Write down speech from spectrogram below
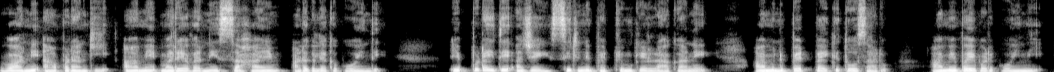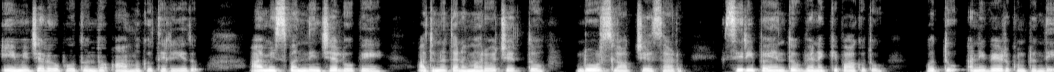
వారిని ఆపడానికి ఆమె మరెవరిని సహాయం అడగలేకపోయింది. ఎప్పుడైతే అజయ్ సిరిని బెడ్రూమ్కి రాగానే ఆమెను బెడ్ పైకి తోశాడు ఆమె భయపడిపోయింది. ఏమి జరగబోతుందో ఆమెకు తెలియదు. ఆమె స్పందించే లోపే అతను తన మరో చేత్తో డోర్స్ లాక్ చేశాడు. సిరి భయంతో వెనక్కి పాకుతూ వద్దు అని వేడుకుంటుంది.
